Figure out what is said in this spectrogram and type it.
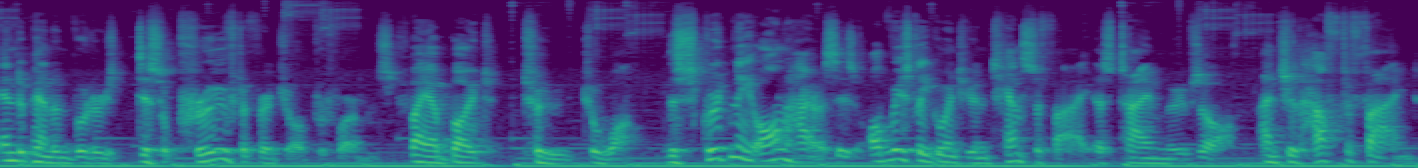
independent voters disapproved of her job performance by about two to one. The scrutiny on Harris is obviously going to intensify as time moves on, and she'll have to find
